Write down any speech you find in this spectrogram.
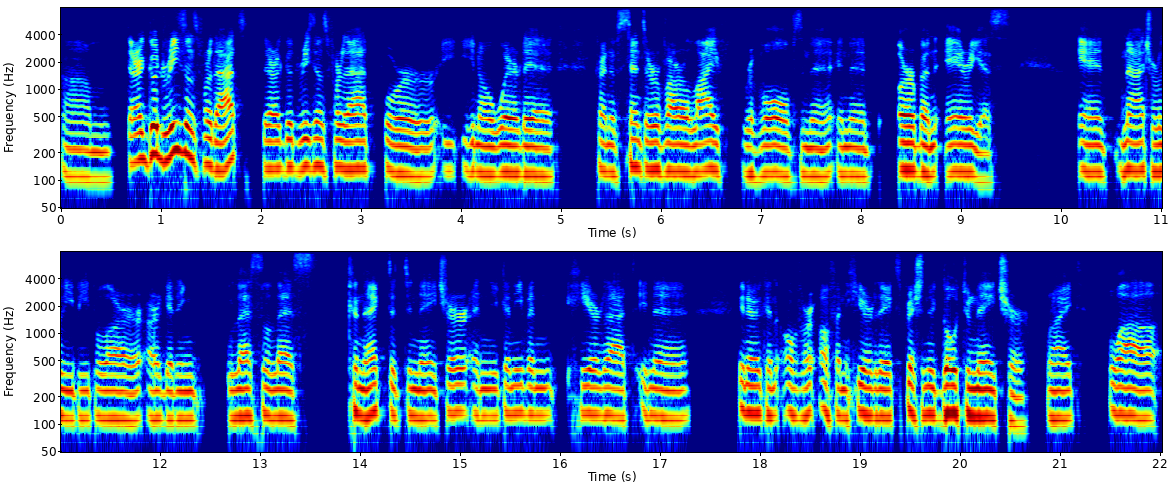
Um, there are good reasons for that. There are good reasons for that for you know where the kind of center of our life revolves in the in the urban areas. And naturally people are are getting less and less connected to nature. And you can even hear that in a you know you can over, often hear the expression to go to nature right well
